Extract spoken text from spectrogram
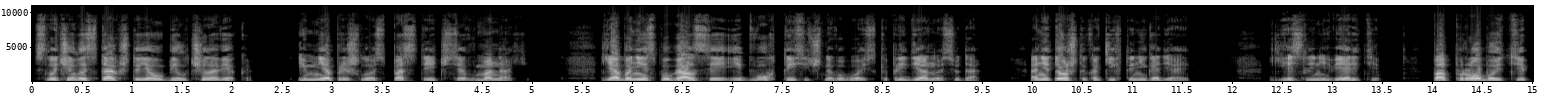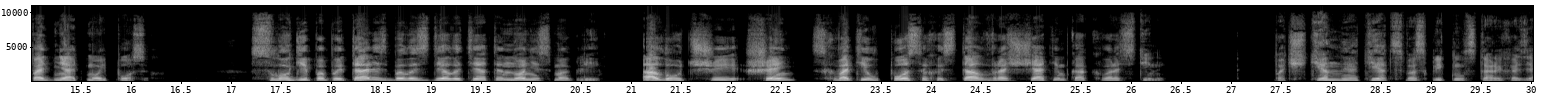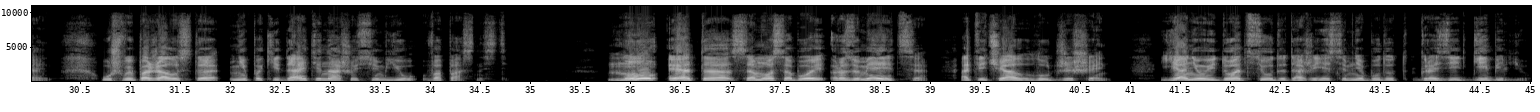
Случилось так, что я убил человека, и мне пришлось постричься в монахи. Я бы не испугался и двухтысячного войска, придя оно сюда, а не то, что каких-то негодяев. Если не верите, попробуйте поднять мой посох. Слуги попытались было сделать это, но не смогли. А лучший Шень схватил посох и стал вращать им, как хворостины. — Почтенный отец! — воскликнул старый хозяин. — Уж вы, пожалуйста, не покидайте нашу семью в опасности. — Ну, это, само собой, разумеется, — отвечал Луджи Шень. Я не уйду отсюда, даже если мне будут грозить гибелью.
